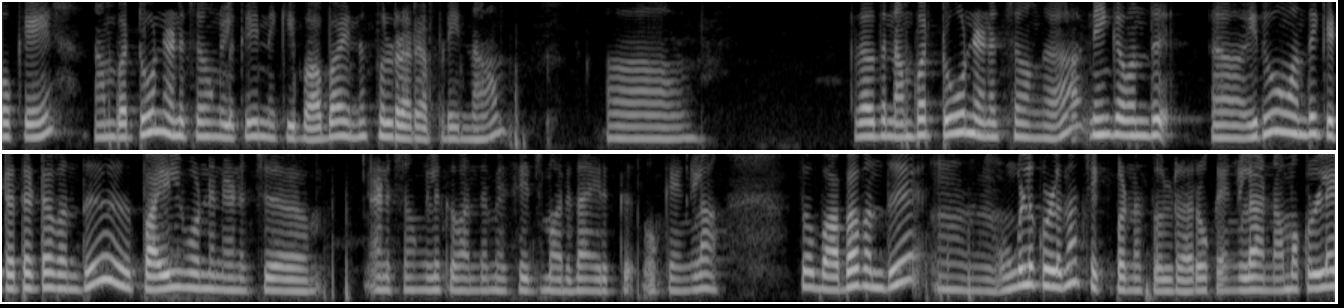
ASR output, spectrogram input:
okay. நம்பர் டூ நினச்சவங்களுக்கு இன்றைக்கி பாபா என்ன சொல்கிறாரு அப்படின்னா அதாவது நம்பர் டூ நினச்சவங்க நீங்கள் வந்து இதுவும் வந்து கிட்டத்தட்ட வந்து பயில் ஒன்று நினச்ச நினச்சவங்களுக்கு வந்த மெசேஜ் மாதிரி தான் இருக்குது ஓகேங்களா? ஸோ பாபா வந்து உங்களுக்குள்ளே தான் செக் பண்ண சொல்கிறாரு ஓகேங்களா? நமக்குள்ளே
